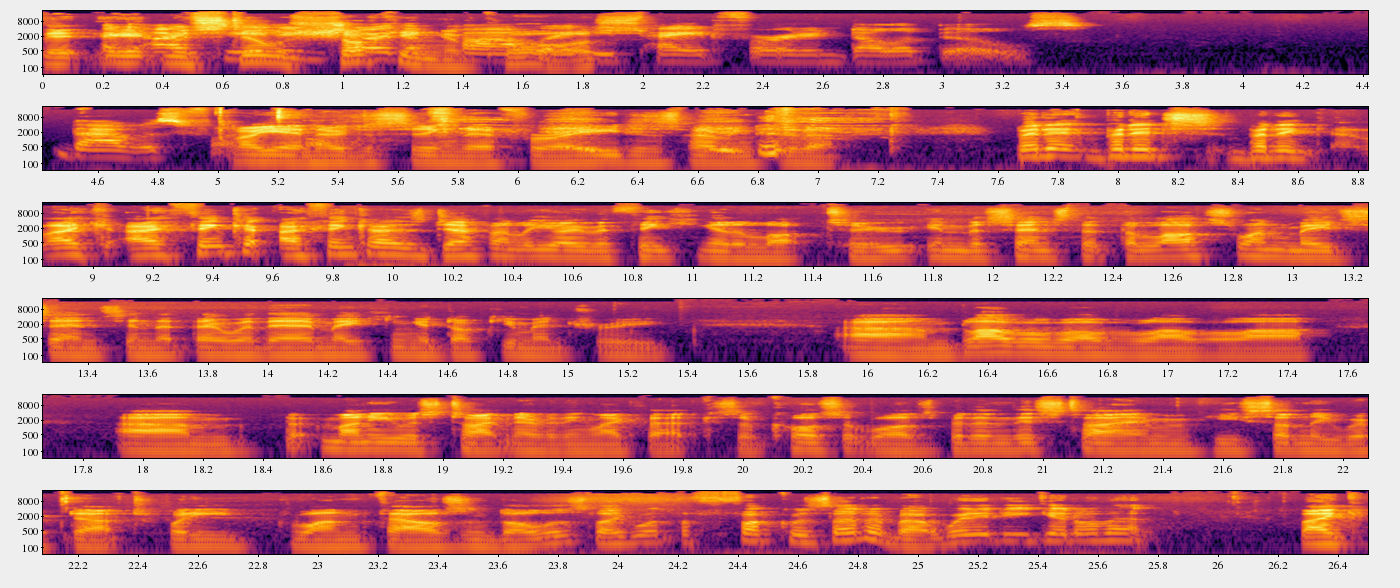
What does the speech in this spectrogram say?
It, and it I was did still shocking, the of part where he paid for it in dollar bills. That was fun. Oh yeah, no, just sitting there for ages having to do that. But it, but it's, but it, like I think, I think I was definitely overthinking it a lot too, in the sense that the last one made sense in that they were there making a documentary, um, blah blah blah blah blah blah. Um, but money was tight and everything like that, because of course it was. But then this time he suddenly whipped out twenty one thousand dollars. Like, what the fuck was that about? Where did he get all that? Like,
